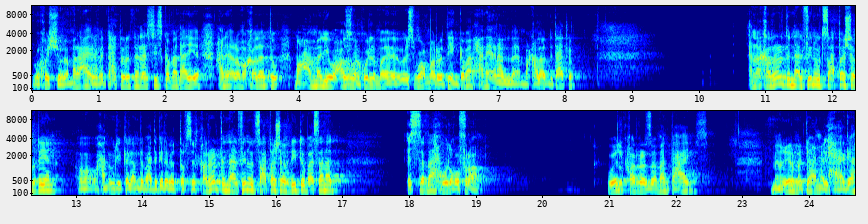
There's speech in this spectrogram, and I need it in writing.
بخش ما أنا عارف أنت هتقول لنا الاسيس كمان هي هنقرأ مقالاته ما عمال يوعظنا كل ما أسبوع مرتين. كمان هنقرأ المقالات بتاعته. أنا قررت إن 2019 دي وهنقول الكلام ده بعد كده بالتفصيل. قررت إن 2019 دي تبقى سنة السماح والغفران. والقرر زي ما أنت عايز. من غير ما تعمل حاجة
